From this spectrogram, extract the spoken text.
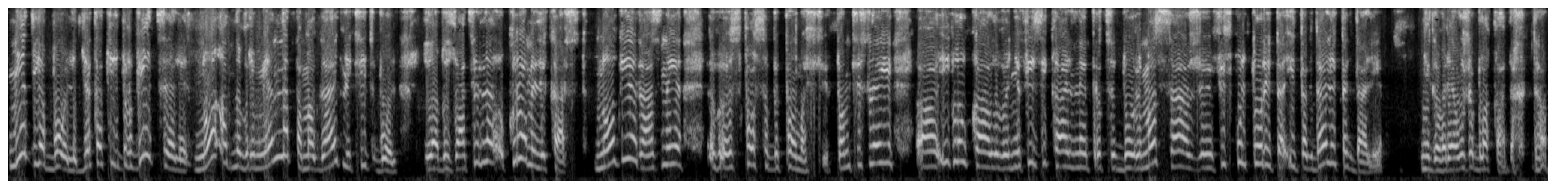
не для боли, для каких других целей, но одновременно помогают лечить боль. И обязательно, кроме лекарств, многие разные э, способы помощи, в том числе и э, иглоукалывание, физикальные процедуры, массажи, физкультуры и так далее, и так далее. Не говоря уже о блокадах, да.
